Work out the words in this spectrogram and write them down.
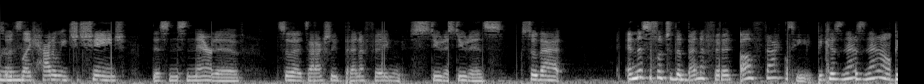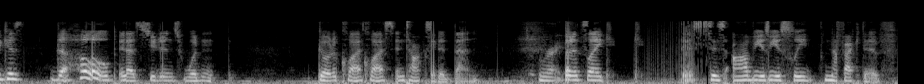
so it's like how do we change this, this narrative so that it's actually benefiting student students so that and this is also to the benefit of faculty because now, now because the hope is that students wouldn't go to class, class intoxicated then. Right. But it's like this is obviously not effective.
